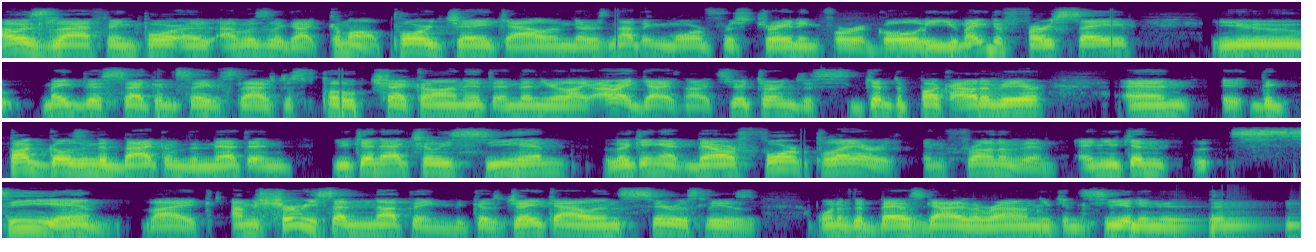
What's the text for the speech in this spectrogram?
I was laughing. Poor, I was like, "Come on, poor Jake Allen." There's nothing more frustrating for a goalie. You make the first save, you make the second save slash just poke check on it, and then you're like, "All right, guys, now it's your turn. Just get the puck out of here." And it, the puck goes in the back of the net, and you can actually see him looking at. There are four players in front of him, and you can see him. Like I'm sure he said nothing because Jake Allen seriously is one of the best guys around. You can see it in his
